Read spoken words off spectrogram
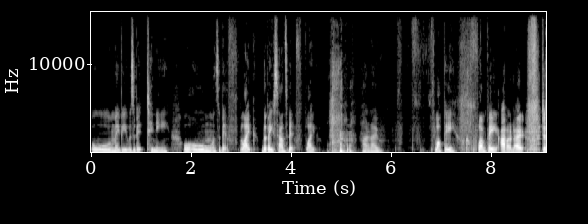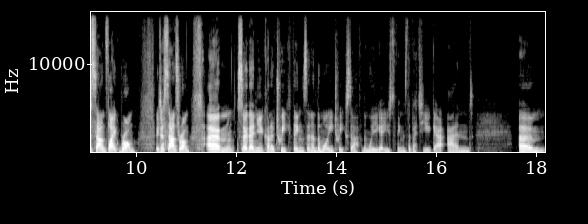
oh maybe it was a bit tinny or oh it's a bit f- like the bass sounds a bit f- like i don't know f- floppy flumpy i don't know just sounds like wrong it just sounds wrong um so then you kind of tweak things and the more you tweak stuff and the more you get used to things the better you get and um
